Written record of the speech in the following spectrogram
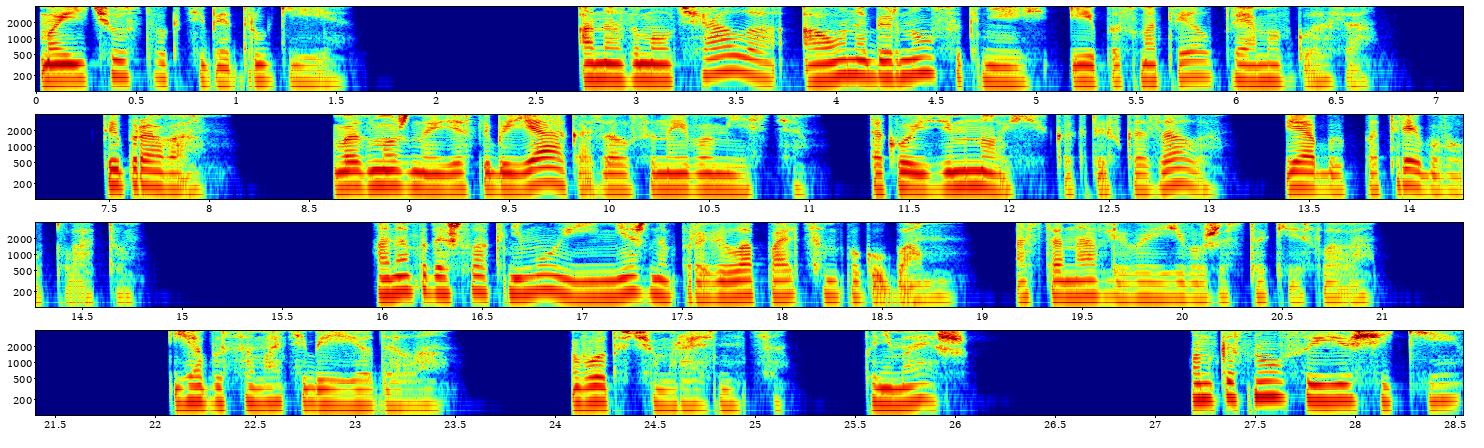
Мои чувства к тебе другие. Она замолчала, а он обернулся к ней и посмотрел прямо в глаза. Ты права. Возможно, если бы я оказался на его месте, такой земной, как ты сказала, я бы потребовал плату. Она подошла к нему и нежно провела пальцем по губам, останавливая его жестокие слова. Я бы сама тебе ее дала. Вот в чем разница. Понимаешь? Он коснулся ее щеки,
